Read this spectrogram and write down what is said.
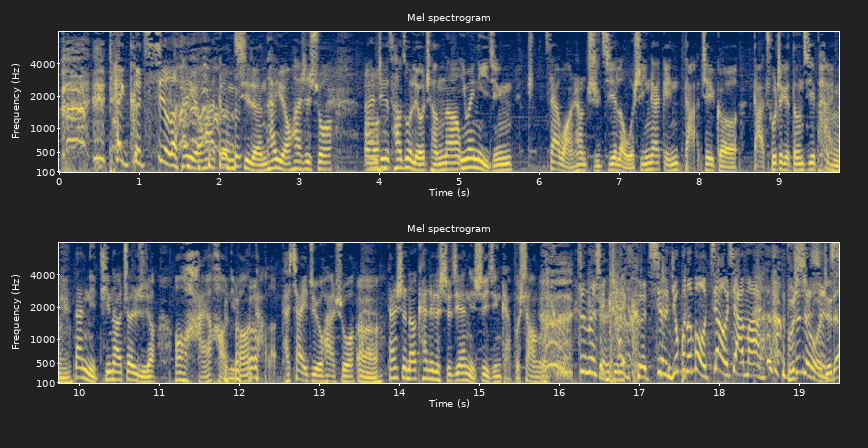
太客气了。他原话更气人，他原话是说，按这个操作流程呢，因为你已经在网上直机了，我是应该给你打这个打出这个登机牌。嗯那你听到这儿就觉得哦还好你帮我打了。他下一句话说，嗯但是呢看这个时间你是已经赶不上了。真的 是太可气了，你就不能帮我叫一下吗？不是，我觉得。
